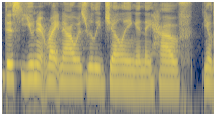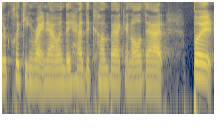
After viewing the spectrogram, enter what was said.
this unit right now is really gelling and they have, you know, they're clicking right now and they had the comeback and all that. But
